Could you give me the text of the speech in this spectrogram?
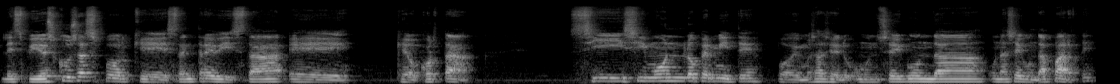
Les pido excusas porque esta entrevista eh, quedó cortada si Simón lo permite, podemos hacer una segunda parte,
